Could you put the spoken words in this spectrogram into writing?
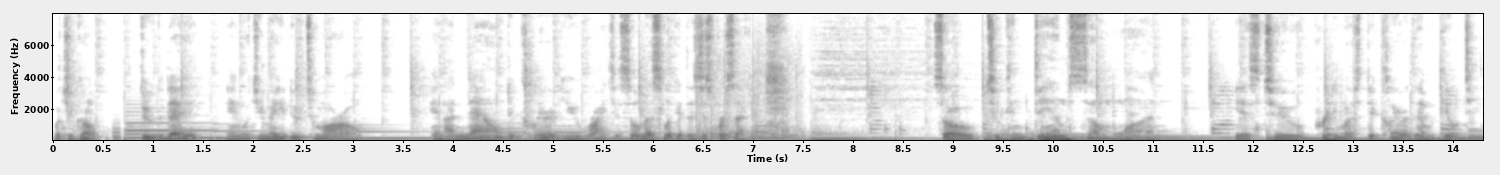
what you're going to do today, and what you may do tomorrow. And I now declare you righteous. So let's look at this just for a second. So to condemn someone is to pretty much declare them guilty.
